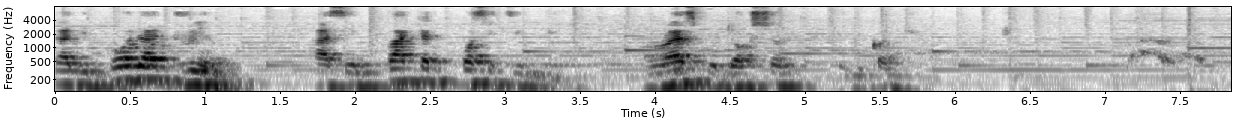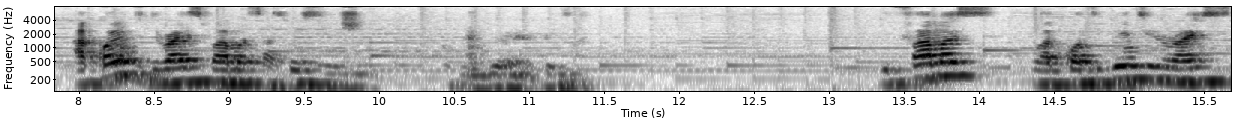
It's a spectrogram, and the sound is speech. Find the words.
that the border drill has impacted positively on rice production in the country. According to the Rice Farmers Association of Nigeria, the farmers were cultivating rice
